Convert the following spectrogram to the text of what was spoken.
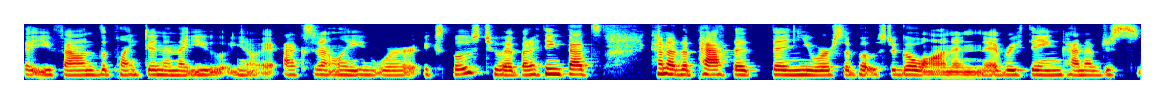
that you found the plankton and that you you know accidentally were exposed to it. But I think that's kind of the path that then you were supposed to go on, and everything kind of just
